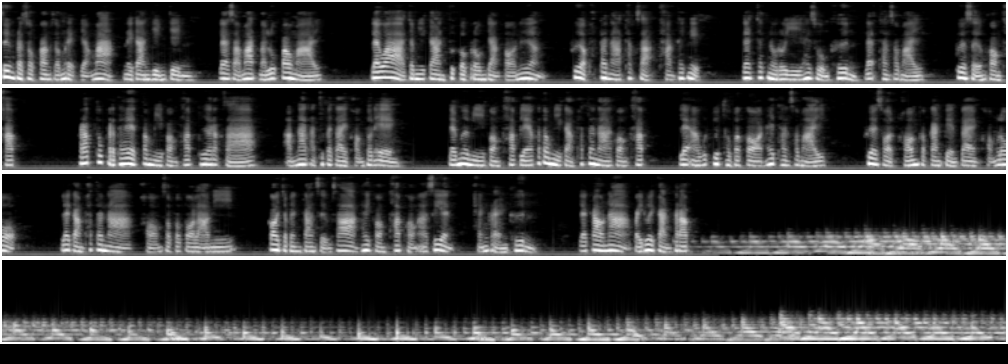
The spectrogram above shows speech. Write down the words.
ซึ่งประสบความสำเร็จอย่างมากในการยิงจริง และสามารถบรรลุเป้าหมาย และว่าจะมีการฝึกอบรมอย่างต่อเนื่อง เพื่อพัฒนาทักษะทางเทคนิค และเทคโนโลยีให้สูงขึ้น และทันสมัย เพื่อเสริมกองทัพ ครับทุกประเทศต้องมีกองทัพเพื่อรักษา อำนาจอธิปไตยของตนเอง และเมื่อมีกองทัพแล้วก็ต้องมีการพัฒนากองทัพ และอาวุธยุทโธปกรณ์ให้ทันสมัย เพื่อสอดคล้องกับการเปลี่ยนแปลงของโลก และการพัฒนาของสปปลาวนี้ ก็จะเป็นการเสริมสร้างให้กองทัพของอาเซียนแข็งแกร่งขึ้น และก้าวหน้าไปด้วยกันครับ Thank you.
